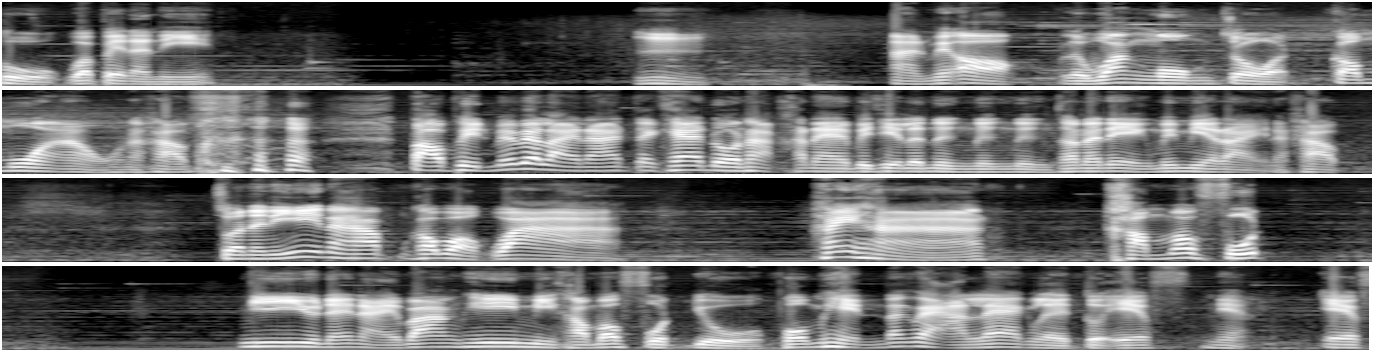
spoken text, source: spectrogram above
ถูกว่าเป็นอันนี้ อืมอ่านไม่ออกหรือว่างงโจทย์ก็มั่วเอานะครับตอบผิดไม่เป็นไรนะจะแค่โดนหักคะแนนไปทีละหนึ่งหนึ่งหนึ่งเท่านั้นเองไม่มีอะไรนะครับ ส่วนอันนี้นะครับเขาบอกว่าให้หาคำว่าฟุต มีอยู่ในไหนบ้างที่มีคำว่าฟุตอยู่ ผมเห็นตั้งแต่อันแรกเลยตัว F เนี่ย F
